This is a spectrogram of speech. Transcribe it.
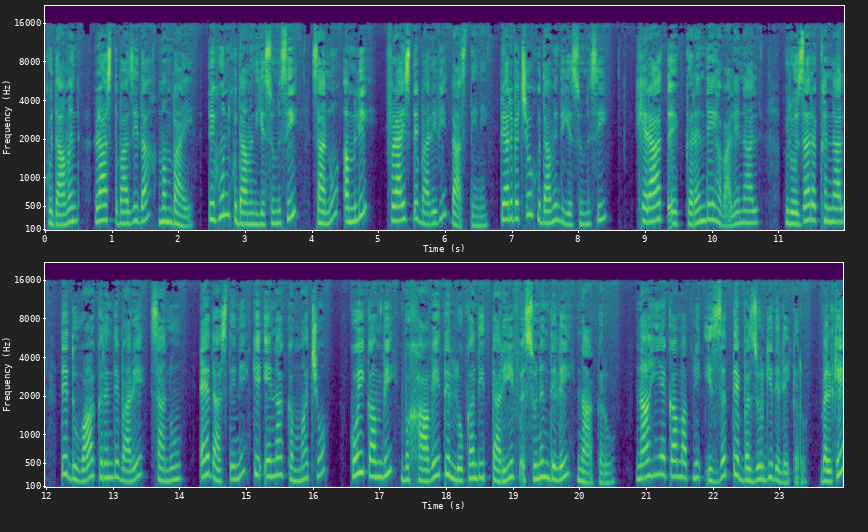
ਖੁਦਾਵੰਦ ਰਾਸਤਬਾਜ਼ੀ ਦਾ ਮੰਬਾ ਏ ਤੇ ਹੁਣ ਖੁਦਾਵੰਦ ਯਿਸੂ ਮਸੀਹ ਸਾਨੂੰ ਅਮਲੀ ਫਰਾਈਜ਼ ਦੇ ਬਾਰੇ ਵੀ ਦੱਸਦੇ ਨੇ। ਪਿਆਰੇ ਬੱਚੋ ਖੁਦਾਵੰਦ ਯਿਸੂ ਮਸੀਹ ਖੈਰਾਤ ਕਰਨ ਦੇ ਹਵਾਲੇ ਨਾਲ, ਰੋਜ਼ਾ ਰੱਖਣ ਨਾਲ ਤੇ ਦੁਆ ਕਰਨ ਦੇ ਬਾਰੇ ਸਾਨੂੰ ਇਹ ਦੱਸਦੇ ਨੇ ਕਿ ਇਹਨਾਂ ਕੰਮਾਂ 'ਚੋਂ ਕੋਈ ਕੰਮ ਵੀ ਵਿਖਾਵੇ ਤੇ ਲੋਕਾਂ ਦੀ ਤਾਰੀਫ ਸੁਣਨ ਦੇ ਲਈ ਨਾ ਕਰੋ। ਨਾ ਹੀ ਇਹ ਕੰਮ ਆਪਣੀ ਇੱਜ਼ਤ ਤੇ ਬਜ਼ੁਰਗੀ ਦੇ ਲਈ ਕਰੋ ਬਲਕਿ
